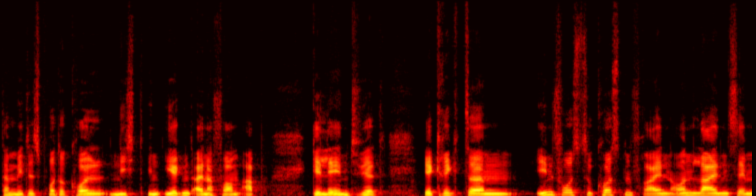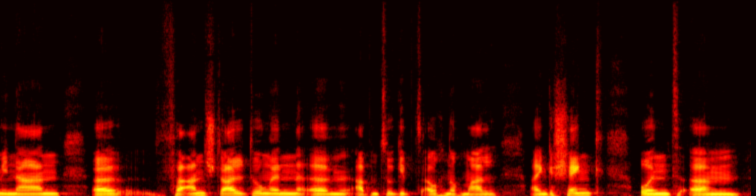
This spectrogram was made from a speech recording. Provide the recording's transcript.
damit das Protokoll nicht in irgendeiner Form abgelehnt wird. Ihr kriegt ähm, Infos zu kostenfreien Online-Seminaren, äh, Veranstaltungen. Ähm, ab und zu gibt es auch nochmal ein Geschenk und ähm, äh,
